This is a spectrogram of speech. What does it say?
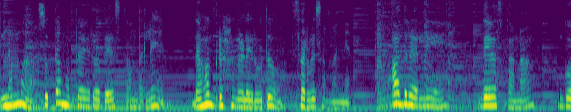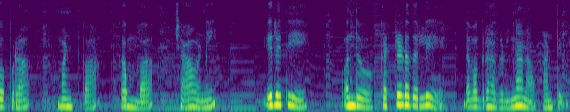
ನಮ್ಮ ಸುತ್ತಮುತ್ತ ಇರೋ ದೇವಸ್ಥಾನದಲ್ಲಿ ನವಗ್ರಹಗಳಿರುವುದು ಸರ್ವೇಸಾಮಾನ್ಯ. ಆದರೆ ಅಲ್ಲಿ ದೇವಸ್ಥಾನ, ಗೋಪುರ, ಮಂಟಪ, ಕಂಬ, ಚಾವಣಿ ಈ ರೀತಿ ಒಂದು ಕಟ್ಟಡದಲ್ಲಿ ನವಗ್ರಹಗಳನ್ನ ನಾವು ಕಾಣ್ತೀವಿ.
